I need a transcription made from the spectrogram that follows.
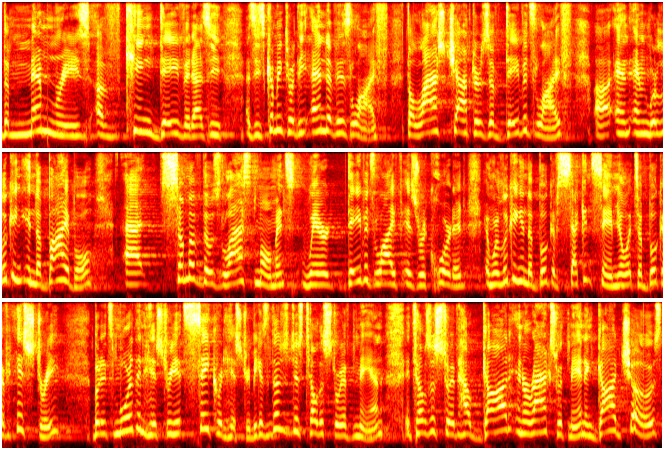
the memories of King David as, he, as he's coming toward the end of his life, the last chapters of David's life. Uh, and, and we're looking in the Bible at some of those last moments where David's life is recorded. And we're looking in the book of Second Samuel. It's a book of history, but it's more than history, it's sacred history because it doesn't just tell the story of man, it tells the story of how God interacts with man. And God chose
